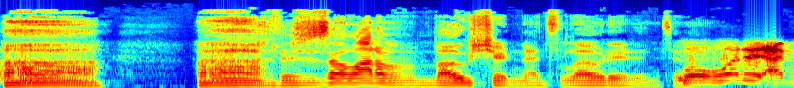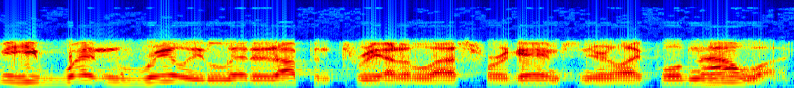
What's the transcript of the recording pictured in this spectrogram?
ah. Uh, there's just a lot of emotion that's loaded into well, that. what did, I mean, he went and really lit it up in three out of the last four games, and you're like, well, now what?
